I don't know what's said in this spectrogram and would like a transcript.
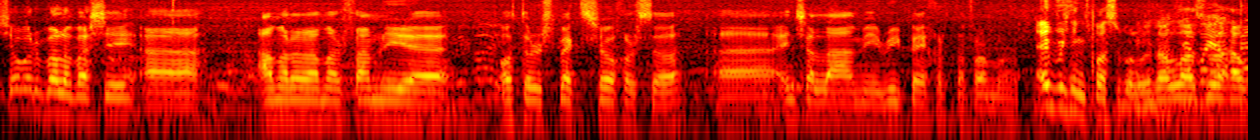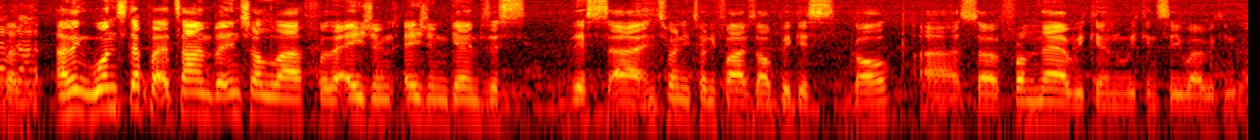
সবার ভালোবাসি আমার আর আমার ফ্যামিলি অত রেসপেক্ট শো করছে ইনশাল্লাহ আমি রিপে করতে পারব Everything's possible with Allah's will help us. I think one step at a time, but inshallah for the Asian Asian Games this this uh, in 2025 is our biggest goal. Uh, so from there we can we can see where we can go.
